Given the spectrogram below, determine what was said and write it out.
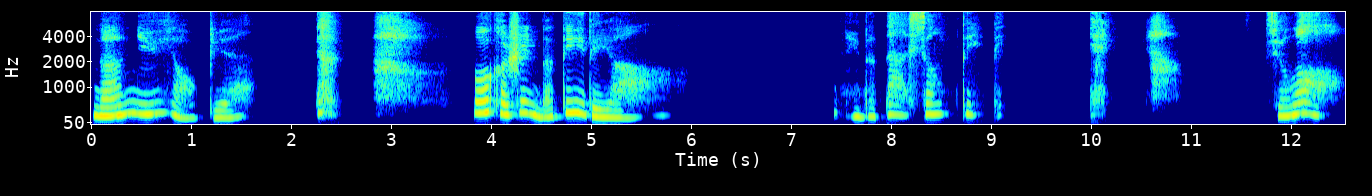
男女有别，我可是你的弟弟呀。你的大兄弟弟，行了，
